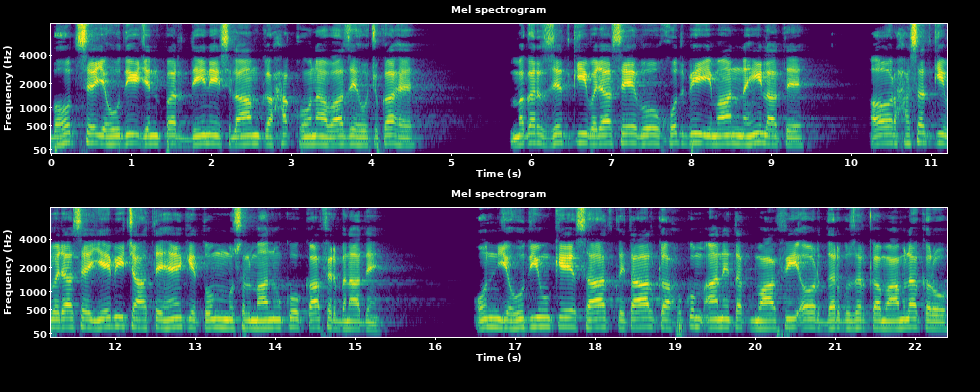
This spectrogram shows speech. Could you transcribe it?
بہت سے یہودی جن پر دین اسلام کا حق ہونا واضح ہو چکا ہے، مگر ضد کی وجہ سے وہ خود بھی ایمان نہیں لاتے اور حسد کی وجہ سے یہ بھی چاہتے ہیں کہ تم مسلمانوں کو کافر بنا دیں۔ ان یہودیوں کے ساتھ قتال کا حکم آنے تک معافی اور درگزر کا معاملہ کرو۔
